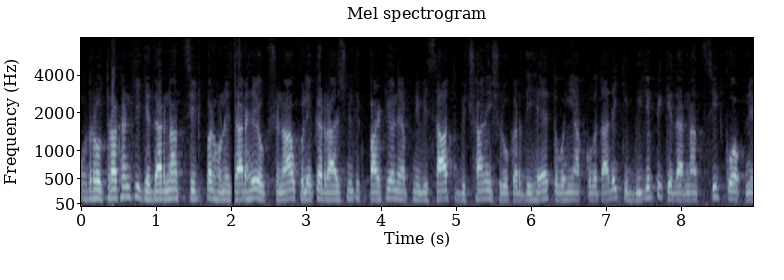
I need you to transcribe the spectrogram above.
उधर उत्तराखंड की केदारनाथ सीट पर होने जा रहे उपचुनाव को लेकर राजनीतिक पार्टियों ने अपनी विसात बिछानी शुरू कर दी है। तो वहीं आपको बता दें कि बीजेपी केदारनाथ सीट को अपने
